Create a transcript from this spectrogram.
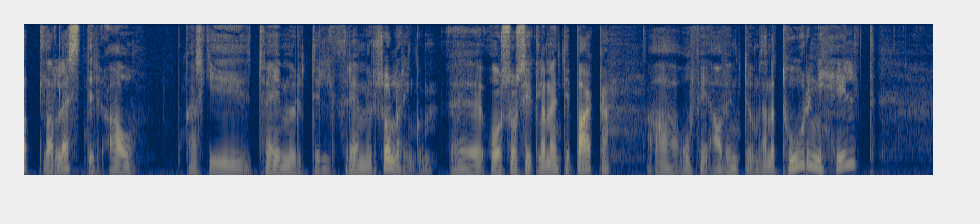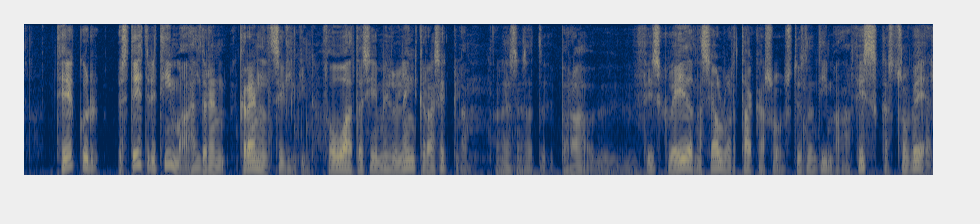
allar lestir á kannski tveimur til þremur sólaringum uh, og svo sigla menn tilbaka á, á fymtugum. Þannig að túrin í heild tekur stittri tíma heldur en grænhaldsiglingin þó að þetta sé miklu lengra að sigla. Þannig að bara fiskveiðarna sjálfur taka svo stuttan tíma. Það fiskast svo vel.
